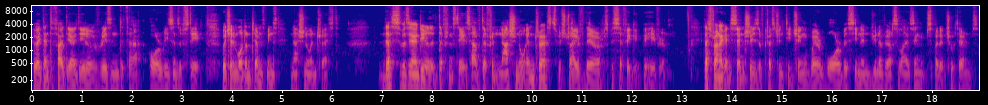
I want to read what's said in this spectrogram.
who identified the idea of raison d'etat or reasons of state, which in modern terms means national interest. This was the idea that different states have different national interests which drive their specific behaviour. This ran against centuries of Christian teaching where war was seen in universalising spiritual terms.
